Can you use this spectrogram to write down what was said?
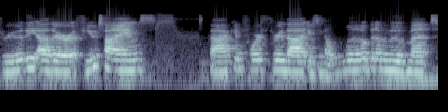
through the other a few times, back and forth through that, using a little bit of movement.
